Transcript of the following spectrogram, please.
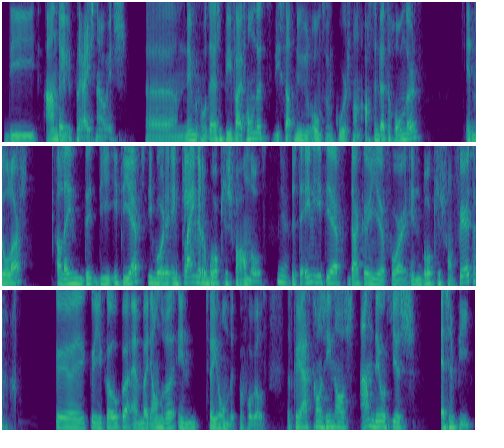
die aandelenprijs nou is. Ehm, neem bijvoorbeeld de S&P 500. Die staat nu rond een koers van 3800 in dollars. Alleen die, die ETF's die worden in kleinere brokjes verhandeld. Ja. Dus de ene ETF, daar kun je voor in brokjes van 40 kun je, kun je kopen. En bij de andere in 200 bijvoorbeeld. Dat kun je eigenlijk gewoon zien als aandeeltjes S&P.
